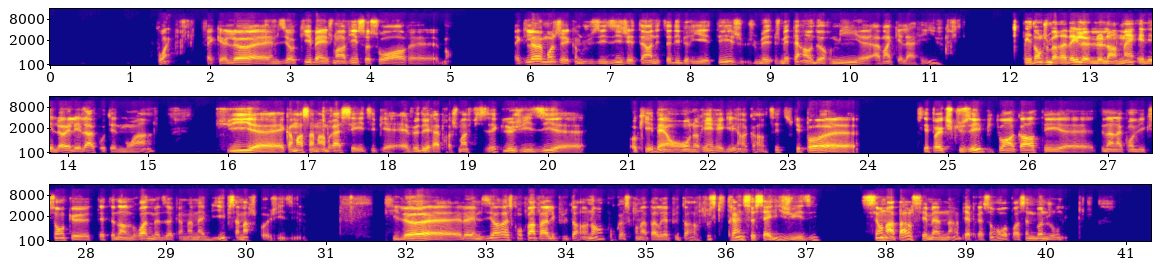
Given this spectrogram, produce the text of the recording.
Point. Fait que là, elle me dit, OK, ben, je m'en viens ce soir. bon, fait que là, moi, comme je vous ai dit, j'étais en état d'ébriété. Je, m'étais endormi euh, avant qu'elle arrive. Et donc, je me réveille le, lendemain. Elle est là, elle est là à côté de moi. Puis, euh, elle commence à m'embrasser, puis elle, veut des rapprochements physiques. Là, je lui ai dit, euh, OK, ben on n'a rien réglé encore. Tu t'es pas, pas excusé. Puis toi encore, tu es, dans la conviction que tu étais dans le droit de me dire comment m'habiller, puis ça marche pas, j'ai dit. Puis là, euh, elle me dit Ah, est-ce qu'on peut en parler plus tard? Non, pourquoi est-ce qu'on en parlerait plus tard? Tout ce qui traîne se salit, je lui ai dit. Si on en parle, c'est maintenant, puis après ça, on va passer une bonne journée.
